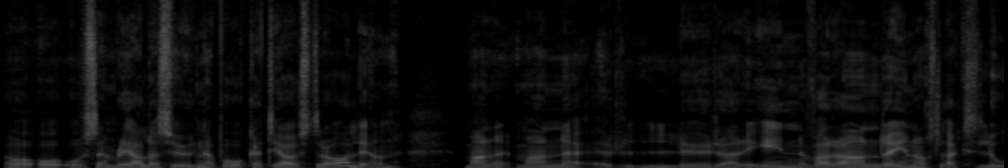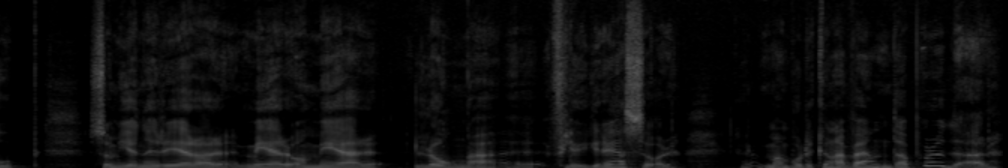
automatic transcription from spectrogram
Och, och, och sen blir alla sugna på att åka till Australien. Man, man lurar in varandra i någon slags loop som genererar mer och mer långa eh, flygresor. Man borde kunna vända på det där.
